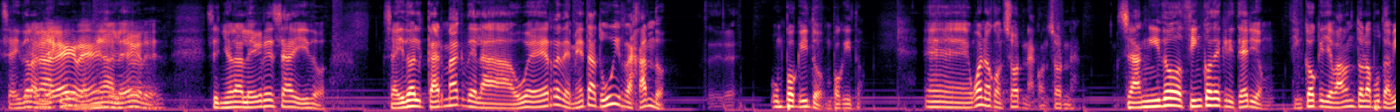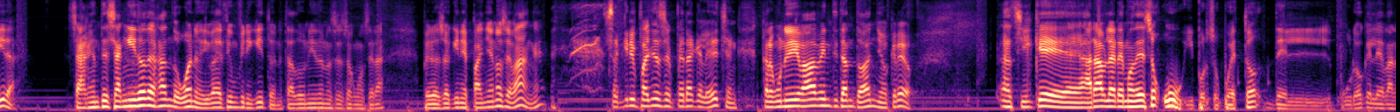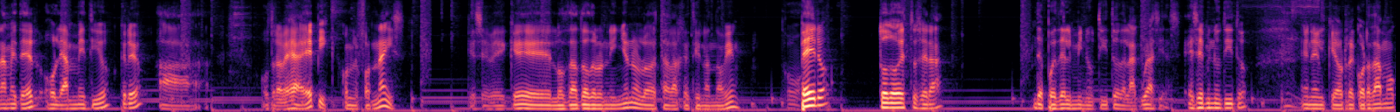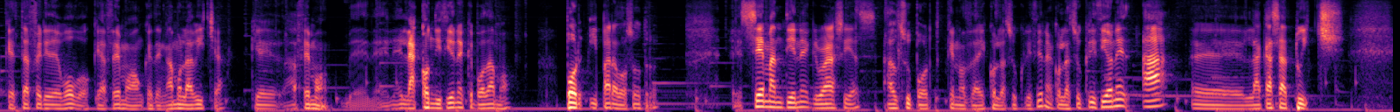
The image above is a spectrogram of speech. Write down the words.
Se ha ido la Alegre. Alegre, señor Alegre. señor. Alegre se ha ido. Se ha ido el Carmack de la VR de Meta tú y rajando. Te diré. Un poquito, un poquito. Eh, bueno, con Sorna, con Sorna. Se han ido cinco de Criterion. Cinco que llevaban toda la puta vida. Esa gente se han ido dejando, bueno, iba a decir un finiquito, en Estados Unidos no sé eso cómo será, pero eso aquí en España no se van, ¿eh? Eso aquí en España se espera que le echen. Que alguno llevaba veintitantos años, creo. Así que ahora hablaremos de eso. Uh, y por supuesto, del puro que le van a meter, o le han metido, creo, a otra vez a Epic con el Fortnite. Que se ve que los datos de los niños no los estaba gestionando bien. ¿Cómo? Pero todo esto será después del minutito de las gracias. Ese minutito en el que os recordamos que esta feria de bobos que hacemos, aunque tengamos la bicha, que hacemos en las condiciones que podamos, por y para vosotros, se mantiene gracias al support que nos dais con las suscripciones, con las suscripciones a eh, la casa Twitch.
